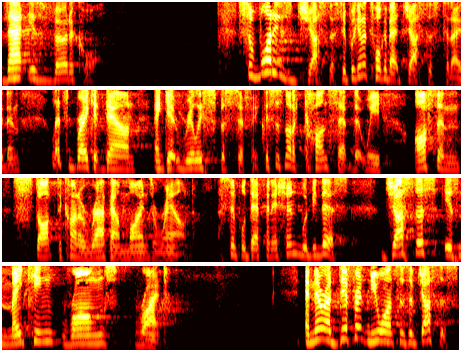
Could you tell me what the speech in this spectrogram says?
that is vertical. So, what is justice? If we're going to talk about justice today, then let's break it down and get really specific. This is not a concept that we often stop to kind of wrap our minds around. A simple definition would be this justice is making wrongs right. And there are different nuances of justice.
